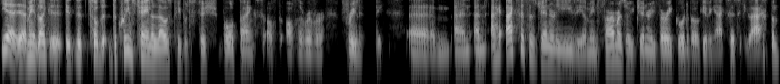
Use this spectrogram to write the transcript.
yeah, I mean, like it, so the, the Queen's Chain allows people to fish both banks of the, of the river freely. Um, and and access is generally easy. I mean, farmers are generally very good about giving access if you ask them,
